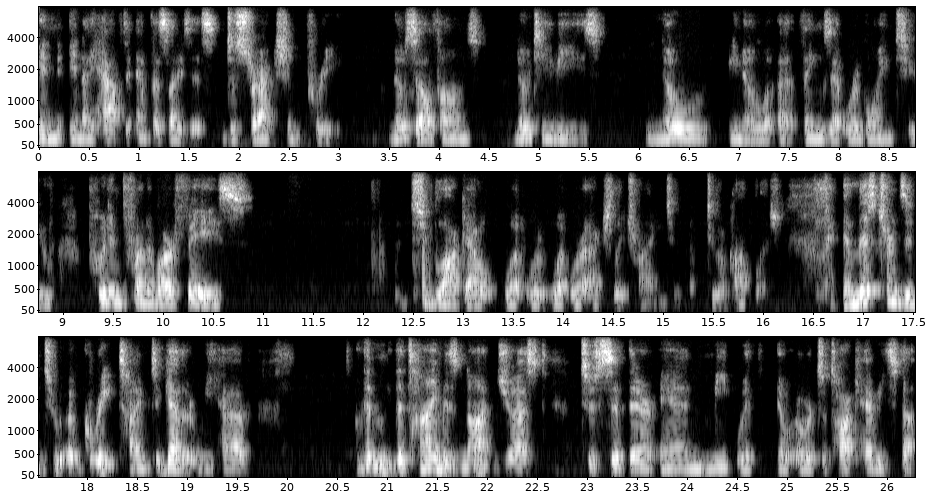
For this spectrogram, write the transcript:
and, and I have to emphasize this distraction free no cell phones no TVs no you know uh, things that we're going to put in front of our face to block out what we're what we're actually trying to to accomplish. And this turns into a great time together. We have the the time is not just to sit there and meet with or, or to talk heavy stuff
